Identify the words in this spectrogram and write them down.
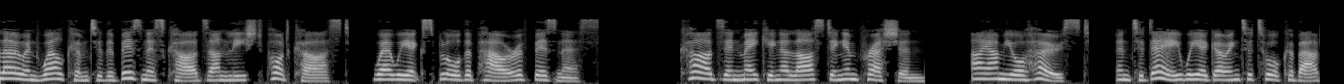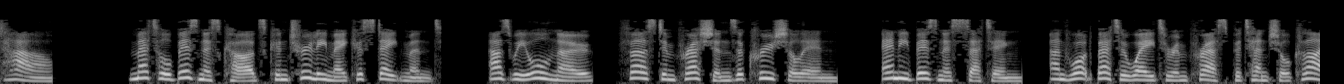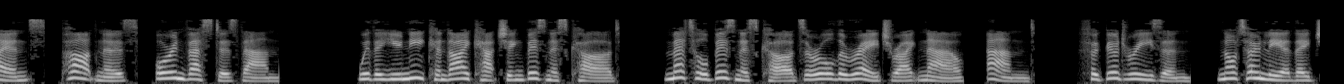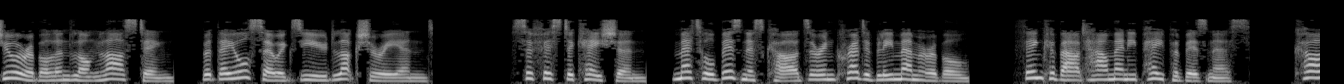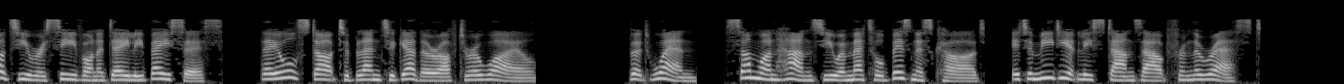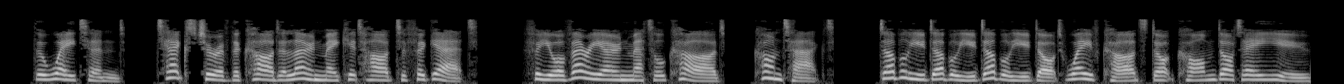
Hello and welcome to the Business Cards Unleashed podcast, where we explore the power of business cards in making a lasting impression. I am your host, and today we are going to talk about how metal business cards can truly make a statement. As we all know, first impressions are crucial in any business setting. And what better way to impress potential clients, partners, or investors than with a unique and eye-catching business card? Metal business cards are all the rage right now, and for good reason. Not only are they durable and long-lasting, but they also exude luxury and sophistication. Metal business cards are incredibly memorable. Think about how many paper business cards you receive on a daily basis. They all start to blend together after a while. But when someone hands you a metal business card, it immediately stands out from the rest. The weight and texture of the card alone make it hard to forget. For your very own metal card, contact www.wavecards.com.au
